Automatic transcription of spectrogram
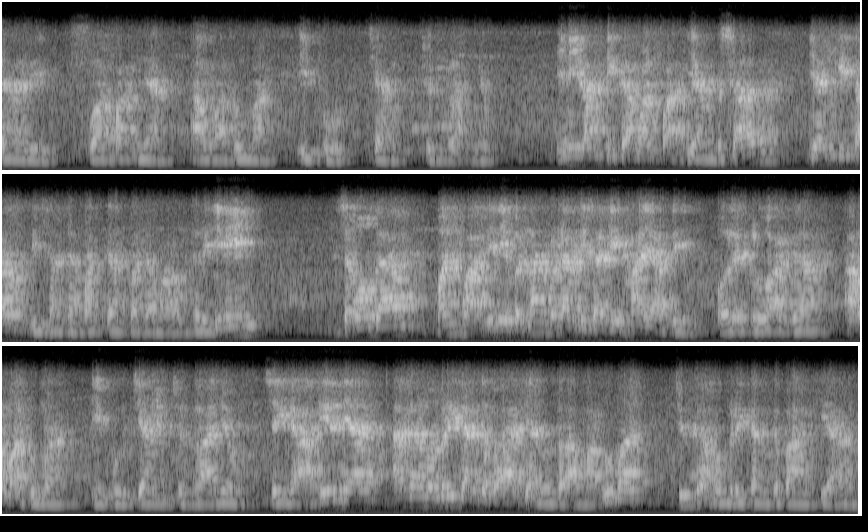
dari wafatnya almarhumah Ibu Jang Junlanyo. Inilah tiga manfaat yang besar yang kita bisa dapatkan pada malam hari ini. Semoga manfaat ini benar-benar bisa dihayati oleh keluarga almarhumah Ibu Jang Junlanyo sehingga akhirnya akan memberikan kebahagiaan untuk almarhumah juga memberikan kebahagiaan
